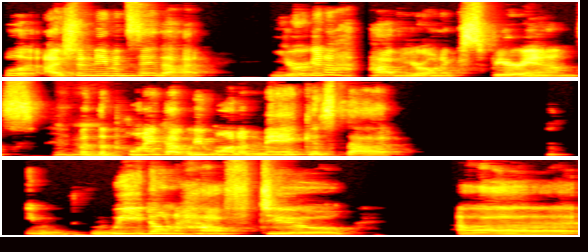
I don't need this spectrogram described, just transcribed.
well, I shouldn't even say that. You're going to have your own experience. Mm-hmm. But the mm-hmm. point that we want to make is that we don't have to uh,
